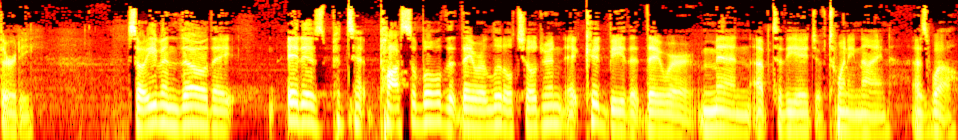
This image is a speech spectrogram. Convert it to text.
30. So even though they it is possible that they were little children, it could be that they were men up to the age of 29 as well.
